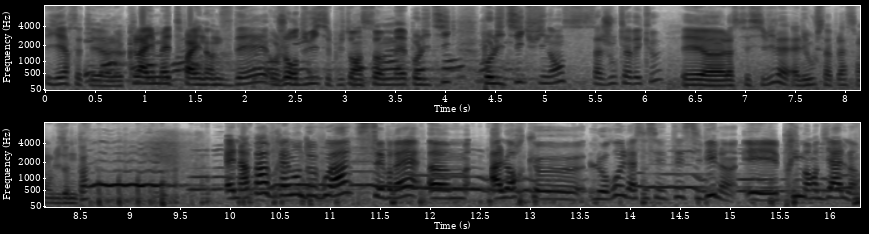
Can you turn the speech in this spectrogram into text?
Hier, c'était euh, le Climate Finance Day. Aujourd'hui, c'est plutôt un sommet politique. Politique, finance, ça joue qu'avec eux. Et euh, la société civile, elle- elle est où sa place? On lui donne pas? Elle n'a pas vraiment de voix, c'est vrai, euh, alors que le rôle de la société civile est primordial.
